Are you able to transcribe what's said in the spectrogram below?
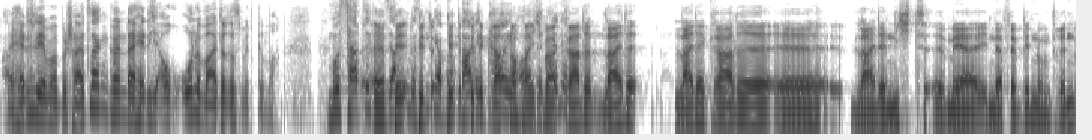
da hättet ihr mal Bescheid sagen können, da hätte ich auch ohne weiteres mitgemacht. muss tatsächlich Äh, sagen, das bitte bitte, bitte gerade nochmal. Ich war gerade leider, leider gerade äh, leider nicht äh, mehr in der Verbindung drin.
